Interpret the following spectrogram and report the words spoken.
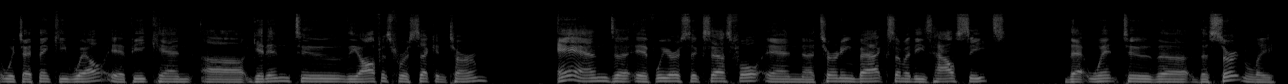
which I think he will, if he can uh, get into the office for a second term, and uh, if we are successful in uh, turning back some of these House seats that went to the the certainly,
